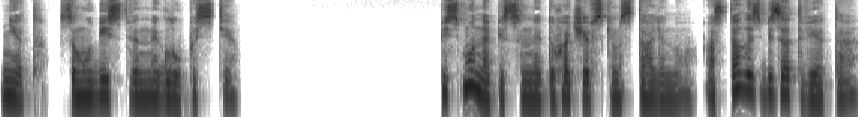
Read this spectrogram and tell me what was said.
Нет, самоубийственной глупости. Письмо, написанное Тухачевским Сталину, осталось без ответа.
